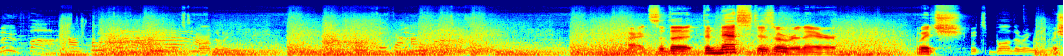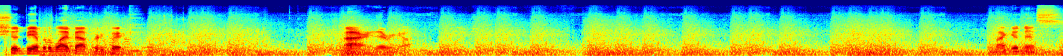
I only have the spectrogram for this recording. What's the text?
Move fast. Our forces are under It's attack. bothering me. Our forces are under attack. All right, so the the nest is over there, which It's bothering me. we should be able to wipe out pretty quick. All right, there we go. My goodness.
